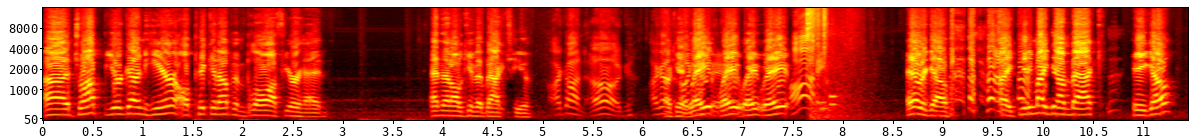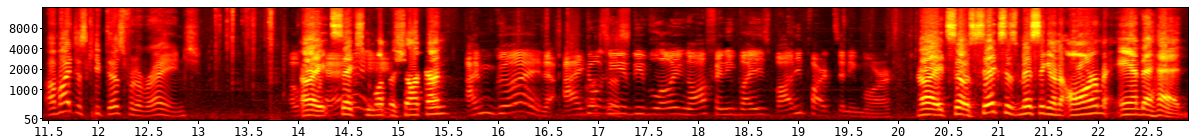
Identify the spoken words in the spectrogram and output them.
Uh, drop your gun here. I'll pick it up and blow off your head. And then I'll give it back to you. I got an UG. I got Okay, an Uggy wait, bear. wait, wait, wait. Hi. There we go. Alright, give me my gun back. Here you go. I might just keep this for the range. Alright, six, you want the shotgun? I'm good. I don't What's need this? to be blowing off anybody's body parts anymore. Alright, so six is missing an arm and a head.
